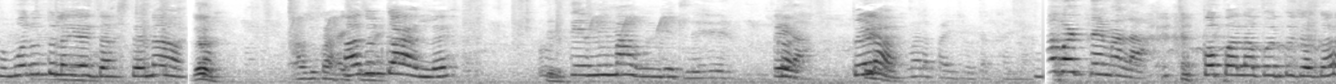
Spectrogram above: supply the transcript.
म्हणून तुला यायचं असते ना. अजून काय अजून काय आणलंय? ते मी मागून घेतले हे. पेढा. पेढा. मला पाहिजे होता खायला. आवडतंय मला. पप्पाला पण तुझ्या का?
